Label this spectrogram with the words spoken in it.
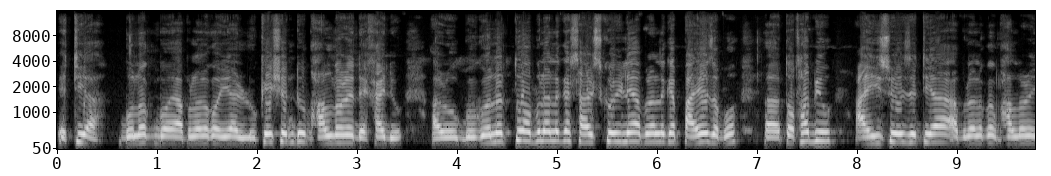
এতিয়া ব'লক মই আপোনালোকৰ ইয়াৰ লোকেশ্যনটো ভালদৰে দেখাই দিওঁ। আৰু গুগলততো আপোনালোকে চাৰ্চ কৰিলে আপোনালোকে পায়ে যাব। তথাপিও আহিছোঁৱে যেতিয়া আপোনালোকক ভালদৰে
